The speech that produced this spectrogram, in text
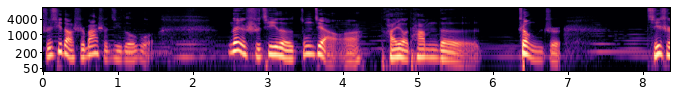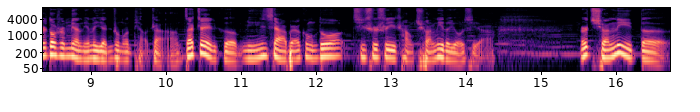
十七到十八世纪德国，那个时期的宗教啊，还有他们的政治，其实都是面临了严重的挑战啊。在这个民下边，更多其实是一场权力的游戏啊，而权力的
